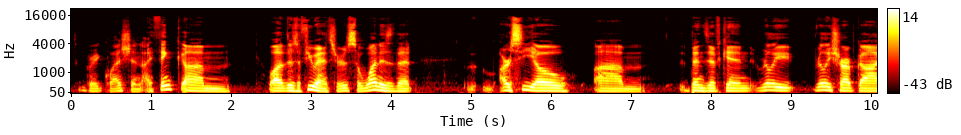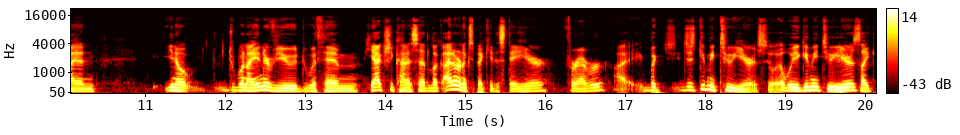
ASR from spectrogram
It's a great question. I think, um, well, there's a few answers. So one is that our CEO, um, Ben Zifkin, really, really sharp guy. And, you know, when I interviewed with him, he actually kind of said, look, I don't expect you to stay here forever, I, but just give me two years. Uh, will you give me 2 mm-hmm. years? Like,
